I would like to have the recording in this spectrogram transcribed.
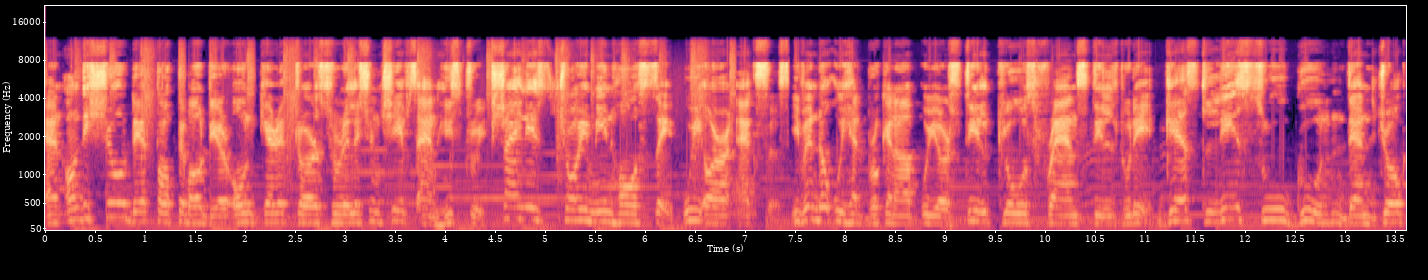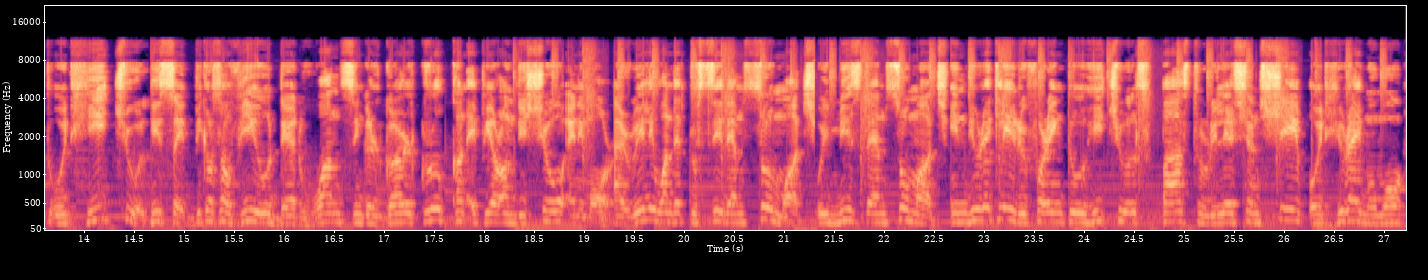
and on the show they talked about their own characters, relationships and history. SHINee's Choi Minho said, We are exes. Even though we had broken up, we are still close friends till today. Guest Lee Soo-gun then joked with Hee Chul. He said, Because of you, that one single girl group can't appear on the show anymore. I really wanted to see them so much. We miss them so much indirectly referring to Hee Chul's past relationship with Hirai Momo,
